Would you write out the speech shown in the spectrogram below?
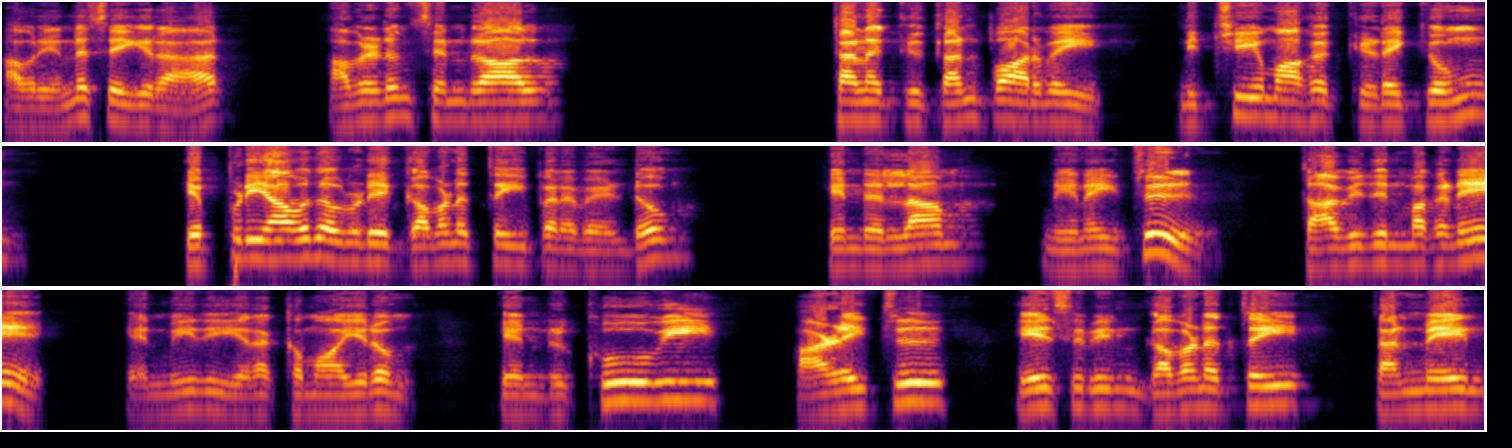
அவர் என்ன செய்கிறார்? அவரிடம் சென்றால் தனக்கு கண் பார்வை நிச்சயமாக கிடைக்கும். எப்படியாவது அவருடைய கவனத்தை பெற வேண்டும் என்றெல்லாம் நினைத்து தாவிதின் மகனே என் மீது இரக்கமாயிரும் என்று கூவி அழைத்து இயேசுவின் கவனத்தை தன்மேல்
